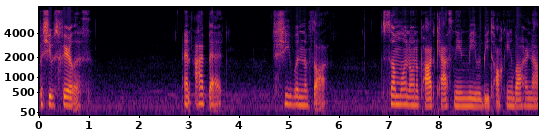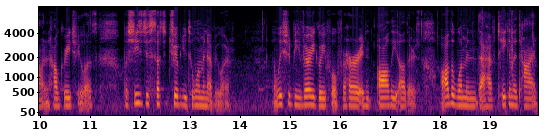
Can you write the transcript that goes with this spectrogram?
but she was fearless. And I bet she wouldn't have thought someone on a podcast named me would be talking about her now and how great she was. But she's just such a tribute to women everywhere. And we should be very grateful for her and all the others, all the women that have taken the time,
